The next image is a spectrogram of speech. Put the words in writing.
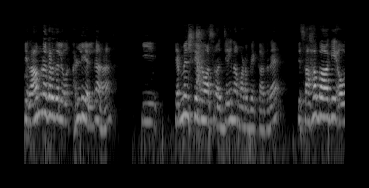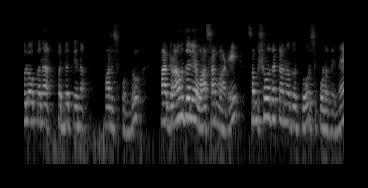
ಈ ರಾಮನಗರದಲ್ಲಿ ಒಂದು ಹಳ್ಳಿಯಲ್ಲಿನ ಈ ಎಂ ಎನ್ ಶ್ರೀನಿವಾಸರು ಅಧ್ಯಯನ ಮಾಡಬೇಕಾದ್ರೆ ಈ ಸಹಭಾಗಿ ಅವಲೋಕನ ಪದ್ಧತಿಯನ್ನು ಪಾಲಿಸಿಕೊಂಡು ಆ ಗ್ರಾಮದಲ್ಲೇ ವಾಸ ಮಾಡಿ ಸಂಶೋಧಕ ಅನ್ನೋದು ತೋರಿಸಿಕೊಡದೇನೆ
